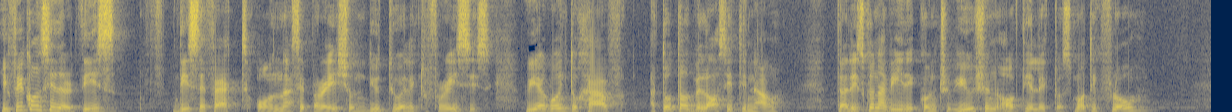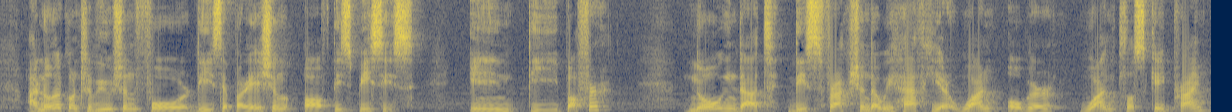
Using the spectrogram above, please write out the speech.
If we consider this, this effect on a separation due to electrophoresis, we are going to have a total velocity now that is going to be the contribution of the electroosmotic flow Another contribution for the separation of the species in the buffer, knowing that this fraction that we have here, 1 over 1 plus k prime,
